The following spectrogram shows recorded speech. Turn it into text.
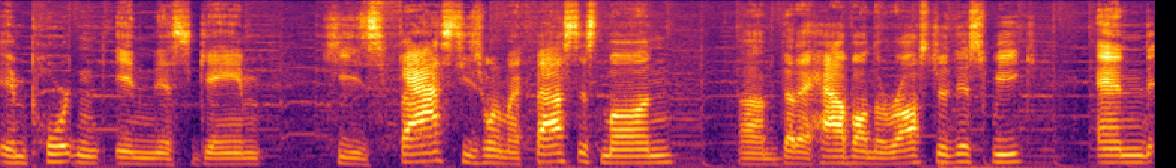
important in this game. He's fast. He's one of my fastest Mon um, that I have on the roster this week, and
